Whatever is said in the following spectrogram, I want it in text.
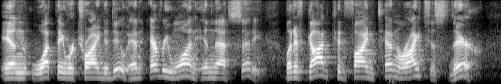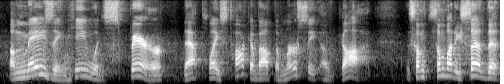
in what they were trying to do, and everyone in that city. But if God could find 10 righteous there, amazing, He would spare that place. Talk about the mercy of God. Some, somebody said that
